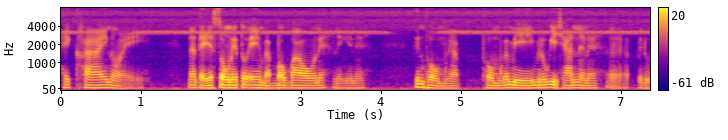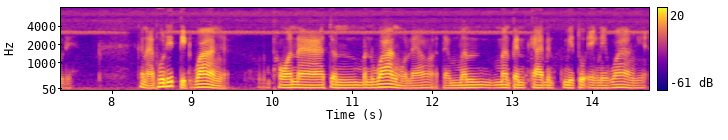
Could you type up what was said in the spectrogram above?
คล้ายๆหน่อยนะแต่จะทรงในตัวเองแบบเบาๆนะอะไรอย่างเงี้ยนะขึ้นพรมครับพรมก็มีไม่รู้กี่ชั้นเลยนะเออไปดูดิขนาดพวกที่ติดว่างอะภาวนาจนมันว่างหมดแล้วอะแต่มันมันเป็นกลายเป็นมีตัวเองในว่างเนี่ย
